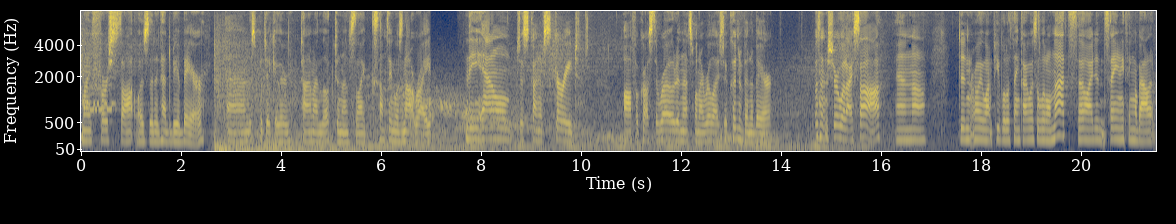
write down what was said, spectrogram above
My first thought was that it had to be a bear, and this particular time I looked and I was like, something was not right. The animal just kind of scurried off across the road, and that's when I realized it couldn't have been a bear. Wasn't sure what I saw, and uh, didn't really want people to think I was a little nuts, so I didn't say anything about it.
